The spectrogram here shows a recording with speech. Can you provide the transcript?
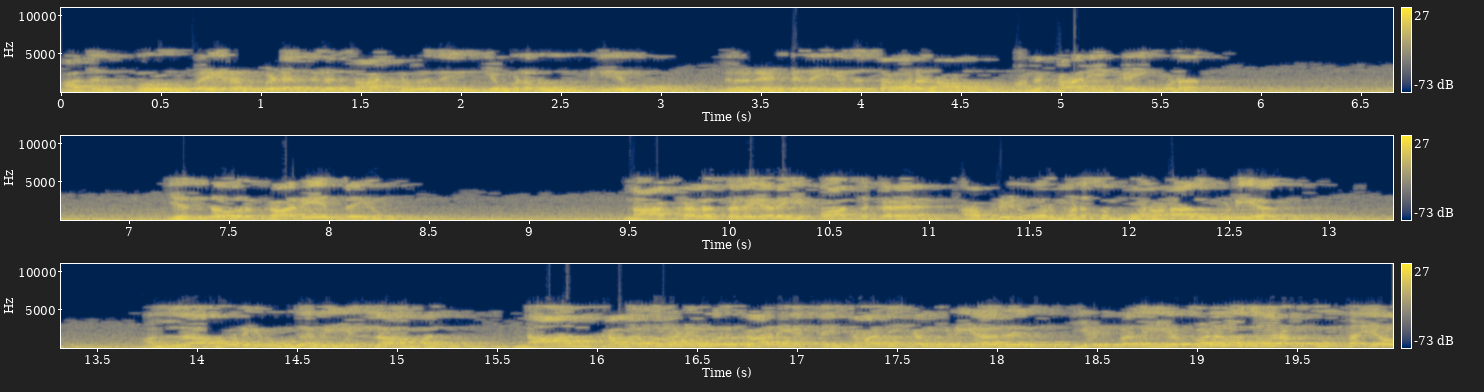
அதன் பொறுப்பை ரப்பிடத்தில் சாட்டுவது எவ்வளவு முக்கியமோ? இதுல ரெண்டுல எது தவறுனாலும் அந்த காரியம் கைகூடாது. எந்த ஒரு காரியத்தையும் நான் களத்துல இறங்கி பார்த்துக்கிறேன் அப்படின்னு ஒரு மனுஷன் போனானா அது முடியாது. அல்லாஹுடைய உதவி இல்லாமல் நான் களமாடி ஒரு காரியத்தை சாதிக்க முடியாது என்பது எவ்வளவு தூரம் உண்மையோ?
